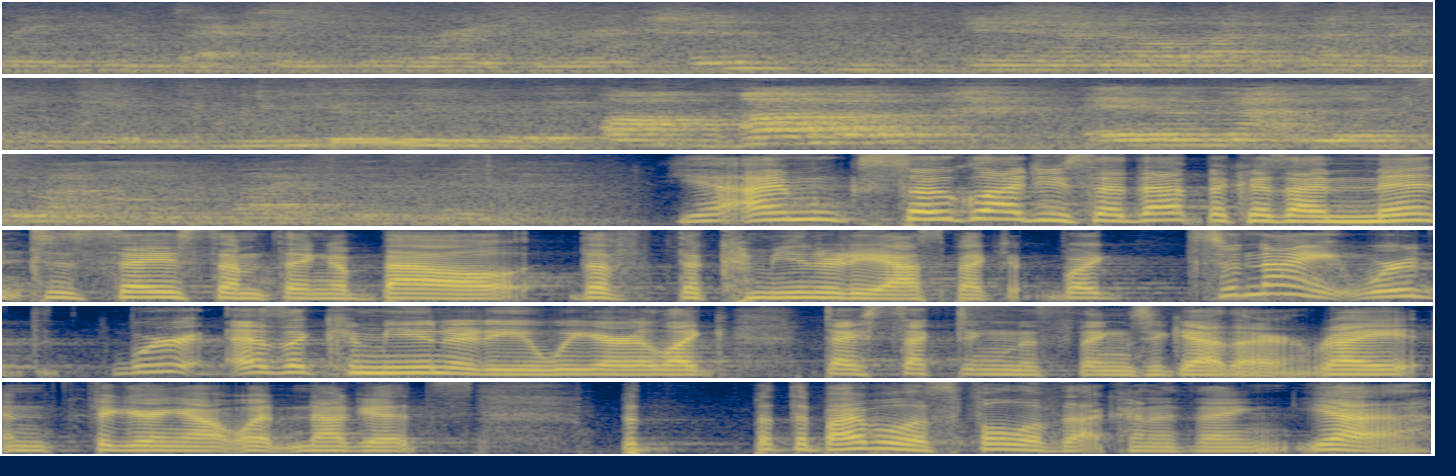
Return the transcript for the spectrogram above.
bring him back into the right direction. And I know a lot of times I can get really really off, and I'm not left to my own Yeah, I'm so glad you said that because I meant to say something about the, the community aspect. Like tonight, we're we're as a community, we are like dissecting this thing together, right, and figuring out what nuggets. But but the Bible is full of that kind of thing. Yeah,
